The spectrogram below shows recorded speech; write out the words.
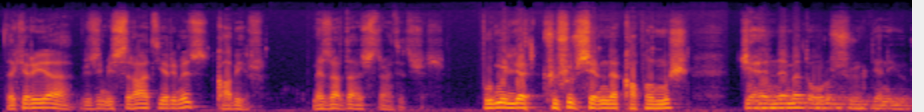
Zekeriya bizim istirahat yerimiz kabir. Mezarda istirahat edeceğiz. Bu millet küfür serine kapılmış, cehenneme doğru sürükleniyor.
